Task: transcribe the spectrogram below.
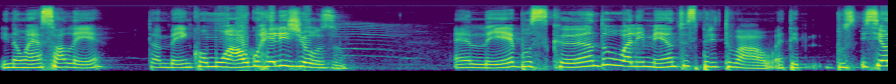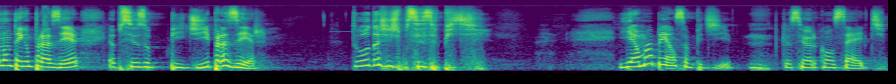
E não é só ler também como algo religioso. É ler buscando o alimento espiritual. É ter, e se eu não tenho prazer, eu preciso pedir prazer. Tudo a gente precisa pedir. E é uma benção pedir, que o Senhor concede.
